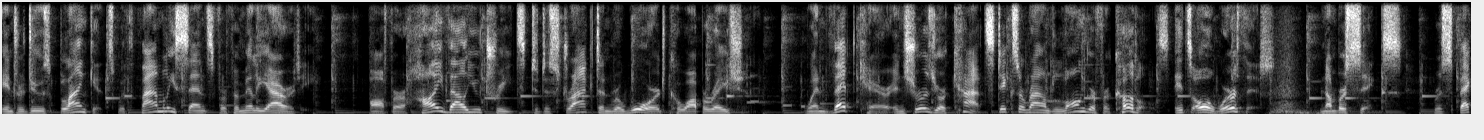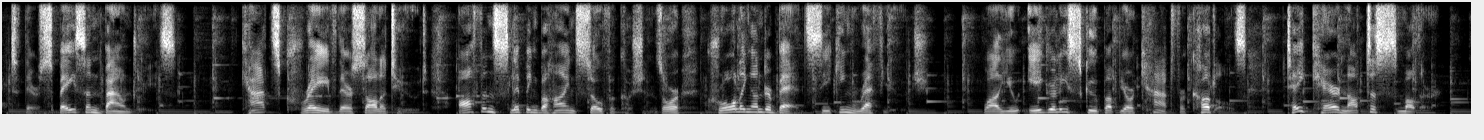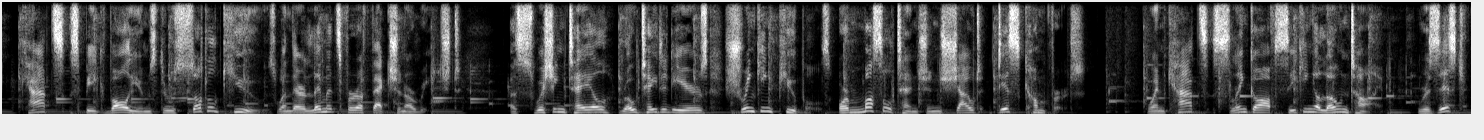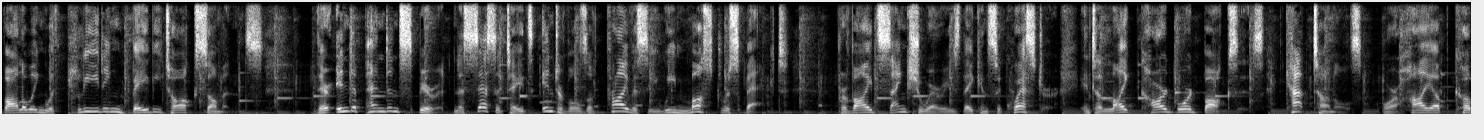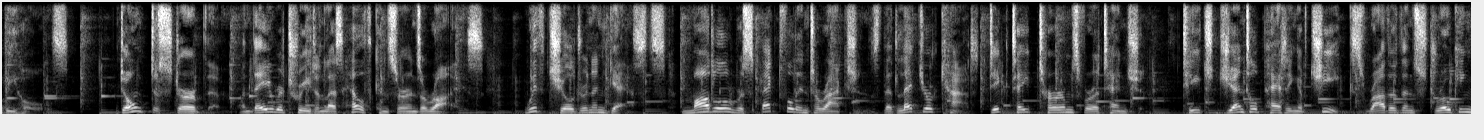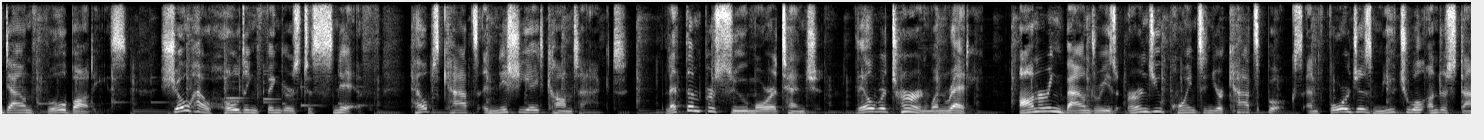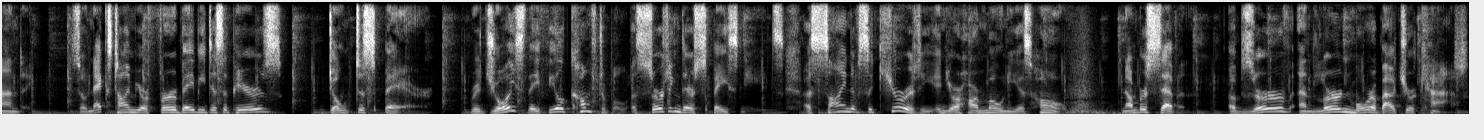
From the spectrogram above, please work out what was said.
Introduce blankets with family scents for familiarity. Offer high-value treats to distract and reward cooperation. When vet care ensures your cat sticks around longer for cuddles, it's all worth it. Number 6. Respect their space and boundaries. Cats crave their solitude, often slipping behind sofa cushions or crawling under beds seeking refuge. While you eagerly scoop up your cat for cuddles, take care not to smother. Cats speak volumes through subtle cues when their limits for affection are reached. A swishing tail, rotated ears, shrinking pupils, or muscle tension shout discomfort. When cats slink off seeking alone time, resist following with pleading baby talk summons. Their independent spirit necessitates intervals of privacy we must respect. Provide sanctuaries they can sequester into light cardboard boxes, cat tunnels, or high-up cubby holes. Don't disturb them when they retreat unless health concerns arise. With children and guests, model respectful interactions that let your cat dictate terms for attention. Teach gentle petting of cheeks rather than stroking down full bodies. Show how holding fingers to sniff helps cats initiate contact. Let them pursue more attention. They'll return when ready. Honoring boundaries earns you points in your cat's books and forges mutual understanding. So next time your fur baby disappears, don't despair. Rejoice they feel comfortable asserting their space needs, a sign of security in your harmonious home. Number 7. Observe and learn more about your cat.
